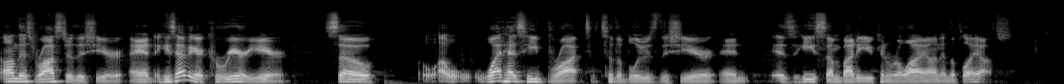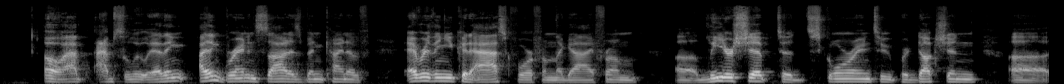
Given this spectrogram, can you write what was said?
on this roster this year, and he's having a career year. So, uh, what has he brought to the Blues this year? And is he somebody you can rely on in the playoffs? Oh, ab- absolutely. I think I think Brandon Saad has been kind of everything you could ask for from the guy, from uh, leadership to scoring to production. Uh,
